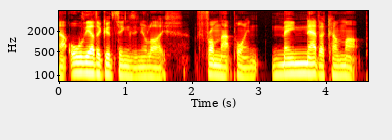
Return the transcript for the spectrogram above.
Now, all the other good things in your life from that point may never come up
